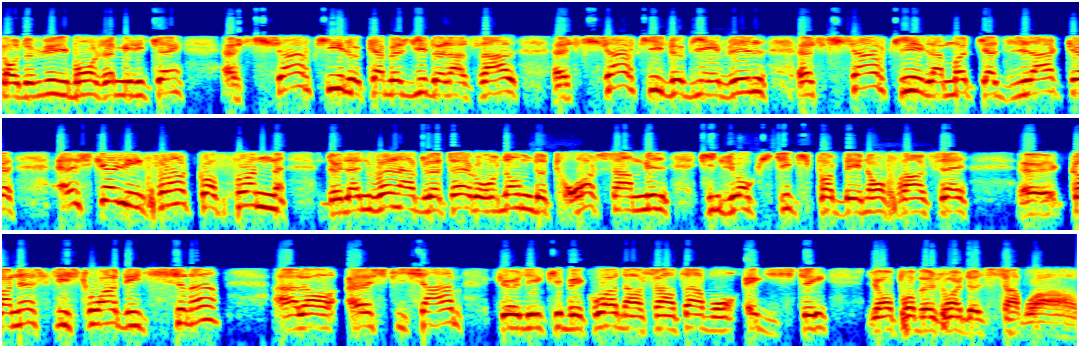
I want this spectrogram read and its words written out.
sont devenus les bons Américains, est-ce qu'ils savent qui est le cavalier de la salle? Est-ce qu'ils savent qui est de Bienville? Est-ce qu'ils savent qui est la mode Cadillac? Est-ce que les francophones de la Nouvelle-Angleterre, au nombre de 300 000 qui nous ont quittés, qui portent des noms français, euh, connaissent l'histoire des tyrans? Alors, est-ce qu'ils savent que les Québécois, dans 100 ans, vont exister? Ils n'ont pas besoin de le savoir.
